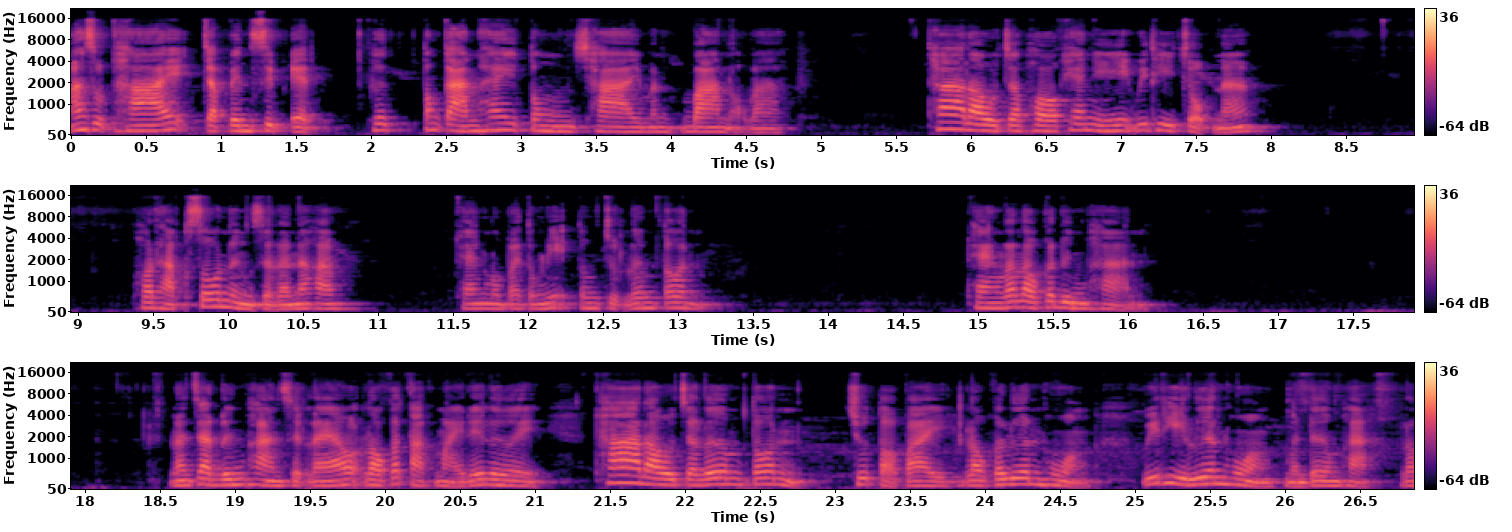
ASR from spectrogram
อันสุดท้ายจะเป็นสิบเอ็ดเพื่อต้องการให้ตรงชายมันบานออกมา ถ้าเราจะพอแค่นี้วิธีจบนะ พอถักโซ่หนึ่งเสร็จแล้วนะคะ แทงลงไปตรงนี้ตรงจุดเริ่มต้น แทงแล้วเราก็ดึงผ่าน หลังจากดึงผ่านเสร็จแล้วเราก็ตัดไหมได้เลย ถ้าเราจะเริ่มต้นชุดต่อไป เราก็เลื่อนห่วง วิธีเลื่อนห่วงเหมือนเดิมค่ะ เรา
